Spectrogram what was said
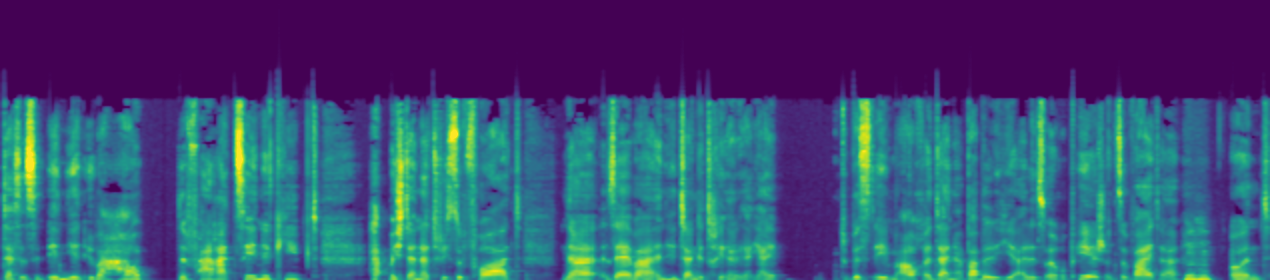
dass es in Indien überhaupt eine Fahrradszene gibt. Hab mich dann natürlich sofort ne, selber in den Hintern getreten. Gesagt, ja, du bist eben auch in deiner Bubble hier alles europäisch und so weiter. Mhm. Und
